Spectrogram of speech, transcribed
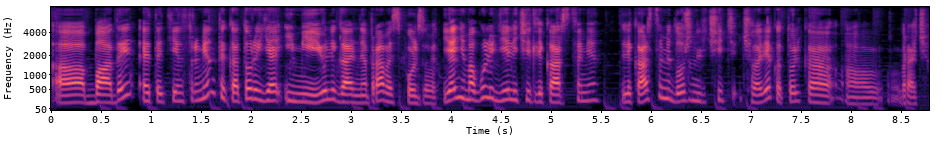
э, БАДы — это те инструменты, которые я имею легальное право использовать. Я не могу людей лечить лекарствами. Лекарствами должен лечить человека только врач.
